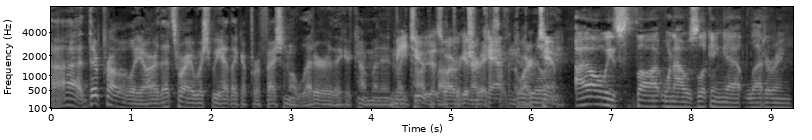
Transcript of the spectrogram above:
Uh, there probably are. That's where I wish we had like a professional letterer they could come in and Me like, too. talk That's about why we're getting our tricks. calf Like, in the water. really- Tim. I always thought when I was looking at lettering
